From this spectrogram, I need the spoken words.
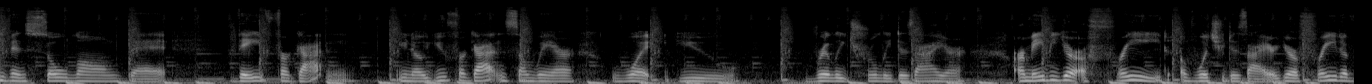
even so long that they've forgotten. You know, you've forgotten somewhere what you really truly desire. Or maybe you're afraid of what you desire. You're afraid of,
